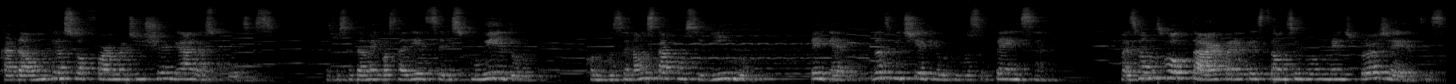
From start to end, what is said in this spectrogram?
Cada um tem a sua forma de enxergar as coisas. Mas você também gostaria de ser excluído quando você não está conseguindo é, transmitir aquilo que você pensa? Mas vamos voltar para a questão do desenvolvimento de projetos.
